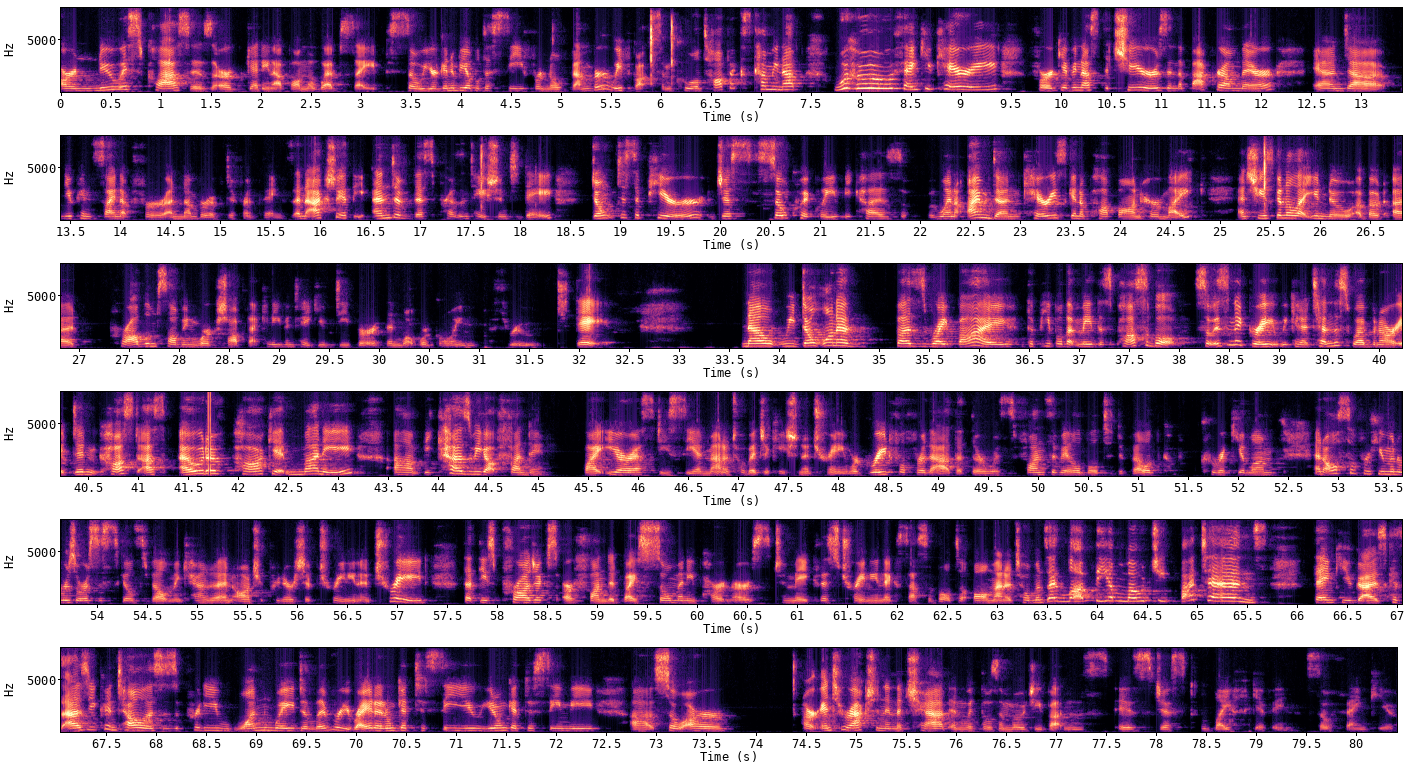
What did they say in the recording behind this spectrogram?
our newest classes are getting up on the website. So you're going to be able to see for November, we've got some cool topics coming up. Woohoo! Thank you, Carrie, for giving us the cheers in the background there. And uh, you can sign up for a number of different things. And actually, at the end of this presentation today, don't disappear just so quickly because when I'm done, Carrie's going to pop on her mic and she's going to let you know about a problem solving workshop that can even take you deeper than what we're going through today. Now, we don't want to buzz right by the people that made this possible. So isn't it great we can attend this webinar? It didn't cost us out of pocket money um, because we got funding by ERSDC and Manitoba Education and Training. We're grateful for that, that there was funds available to develop curriculum, and also for Human Resources Skills Development Canada and Entrepreneurship Training and Trade, that these projects are funded by so many partners to make this training accessible to all Manitobans. I love the emoji buttons. Thank you guys, because as you can tell, this is a pretty one-way delivery, right? I don't get to see you, you don't get to see me. Uh, so our our interaction in the chat and with those emoji buttons is just life-giving. So thank you.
